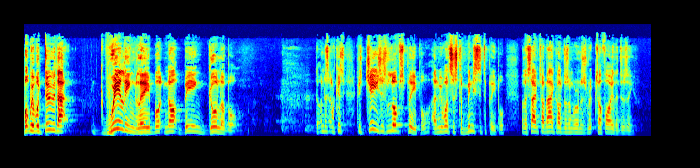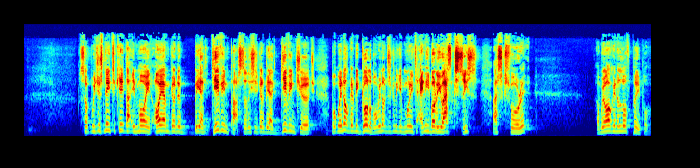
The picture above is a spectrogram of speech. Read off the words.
but we will do that willingly, but not being gullible. Because Jesus loves people and he wants us to minister to people, but at the same time, our God doesn't want us ripped off either, does he? So we just need to keep that in mind. I am going to be a giving pastor. This is going to be a giving church, but we're not going to be gullible. We're not just going to give money to anybody who asks this, asks for it. And we are going to love people.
